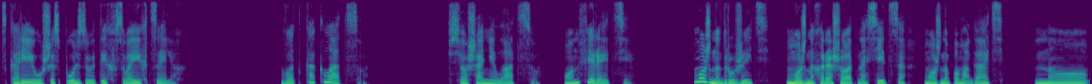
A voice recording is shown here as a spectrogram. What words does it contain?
Скорее уж использует их в своих целях. Вот как Лацо. Все ж они Лацо, он Феретти. Можно дружить, можно хорошо относиться, можно помогать, но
